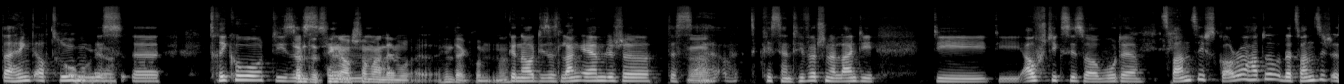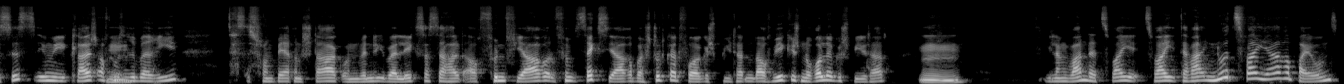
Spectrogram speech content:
Da hängt auch drüben oh, das äh, Trikot, dieses. Stimmt, das hing ähm, auch schon mal an dem äh, Hintergrund, ne? Genau, dieses langärmliche, das ja. äh, Christian Tiffert schon allein die, die, die Aufstiegssaison, wo der 20 Scorer hatte oder 20 Assists, irgendwie gleich auf mit mhm. Ribéry, das ist schon bärenstark. Und wenn du überlegst, dass er halt auch fünf Jahre, fünf, sechs Jahre bei Stuttgart vorgespielt hat und auch wirklich eine Rolle gespielt hat. Mhm. Wie lange waren der? Zwei, zwei, der war nur zwei Jahre bei uns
